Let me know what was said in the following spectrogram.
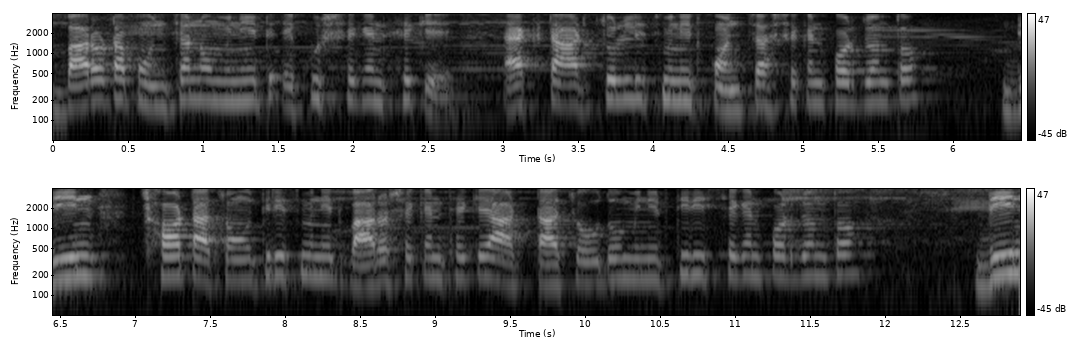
বারোটা পঞ্চান্ন মিনিট একুশ সেকেন্ড থেকে একটা আটচল্লিশ মিনিট পঞ্চাশ সেকেন্ড পর্যন্ত। দিন ছটা চৌত্রিশ মিনিট বারো সেকেন্ড থেকে আটটা চৌদ্দ মিনিট তিরিশ সেকেন্ড পর্যন্ত। দিন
